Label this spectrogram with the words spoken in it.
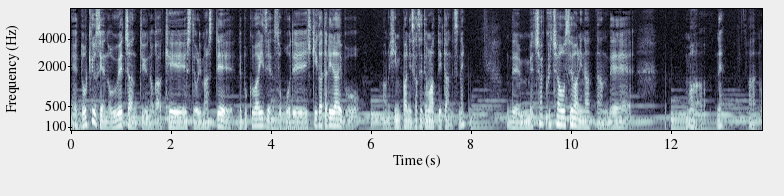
えー、同級生の上ちゃんというのが経営しておりましてで僕は以前そこで弾き語りライブをあの頻繁にさせてもらっていたんですねでめちゃくちゃお世話になったんでまあねあの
